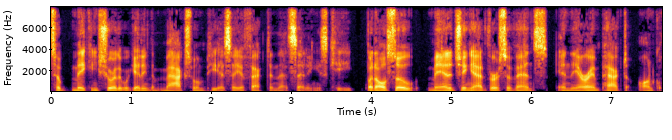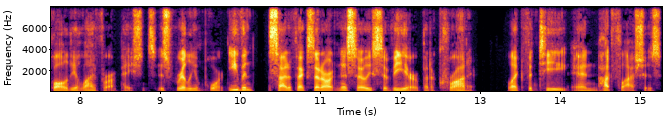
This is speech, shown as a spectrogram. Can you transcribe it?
So making sure that we're getting the maximum PSA effect in that setting is key, but also managing adverse events and their impact on quality of life for our patients is really important. Even side effects that aren't necessarily severe, but are chronic, like fatigue and hot flashes,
